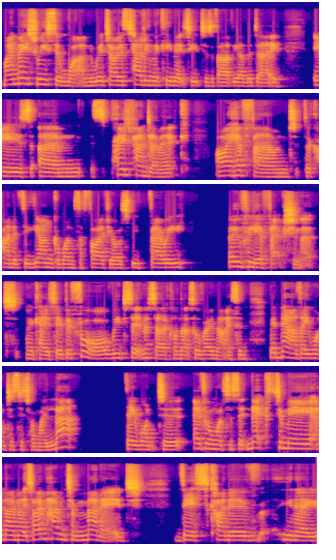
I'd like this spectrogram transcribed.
My most recent one, which I was telling the keynote teachers about the other day, is um, post pandemic. I have found the kind of the younger ones, the five year olds, to be very overly affectionate. Okay, so before we'd sit in a circle and that's all very nice, and but now they want to sit on my lap. They want to. Everyone wants to sit next to me, and I'm like, so I'm having to manage this kind of you know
